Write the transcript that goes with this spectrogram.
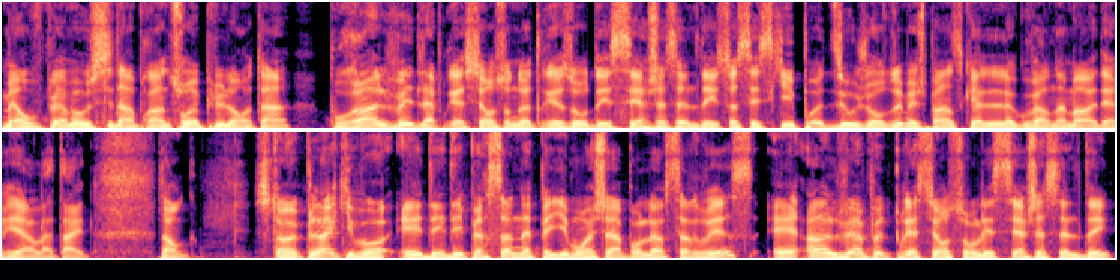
mais on vous permet aussi d'en prendre soin plus longtemps pour enlever de la pression sur notre réseau des CHSLD. Ça, c'est ce qui est pas dit aujourd'hui, mais je pense que le gouvernement a derrière la tête. Donc, c'est un plan qui va aider des personnes à payer moins cher pour leurs services et enlever un peu de pression sur les CHSLD.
